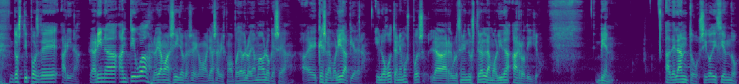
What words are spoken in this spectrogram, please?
dos tipos de harina. La harina antigua, lo llamo así, yo que sé, como ya sabéis, como podía haberlo llamado, lo que sea, eh, que es la molida a piedra. Y luego tenemos, pues, la revolución industrial, la molida a rodillo. Bien, adelanto, sigo diciendo,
